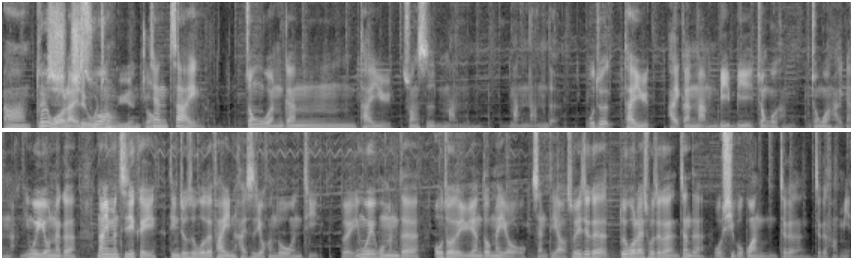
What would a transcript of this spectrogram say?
啊、对我来说种，语言中，现在中文跟台语算是蛮蛮难的。我觉得泰语还更难，比比中国中文还更难，因为有那个，那你们自己可以听，就是我的发音还是有很多问题。对，因为我们的欧洲的语言都没有声调，所以这个对我来说，这个真的我习不惯这个这个方面。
